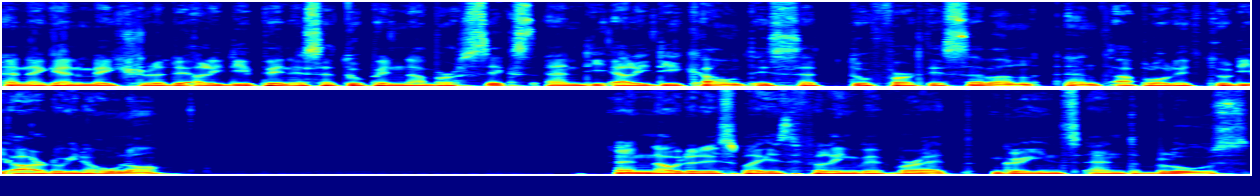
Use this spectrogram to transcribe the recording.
And again, make sure that the LED pin is set to pin number 6 and the LED count is set to 37 and upload it to the Arduino Uno. And now the display is filling with red, greens and blues.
